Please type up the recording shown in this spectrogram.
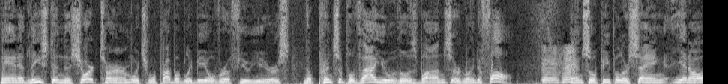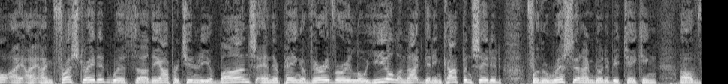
And at least in the short term, which will probably be over a few years, the principal value of those bonds are going to fall. Mm-hmm. And so people are saying, you know, I, am frustrated with uh, the opportunity of bonds, and they're paying a very, very low yield. I'm not getting compensated for the risk that I'm going to be taking of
